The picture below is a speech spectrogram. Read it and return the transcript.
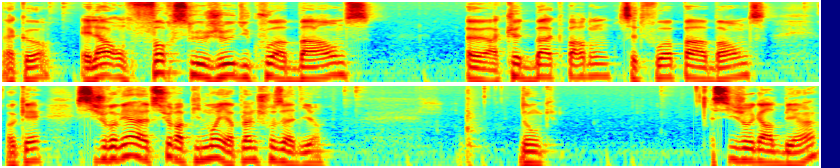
D'accord, et là on force le jeu du coup à bounce euh, à cutback, pardon, cette fois, pas à bounce. Ok Si je reviens là-dessus rapidement, il y a plein de choses à dire. Donc, si je regarde bien,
